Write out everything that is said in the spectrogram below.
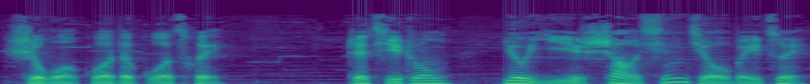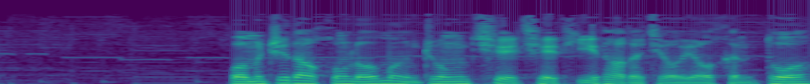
是我国的国粹。这其中又以绍兴酒为最。我们知道《红楼梦》中确切提到的酒有很多，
